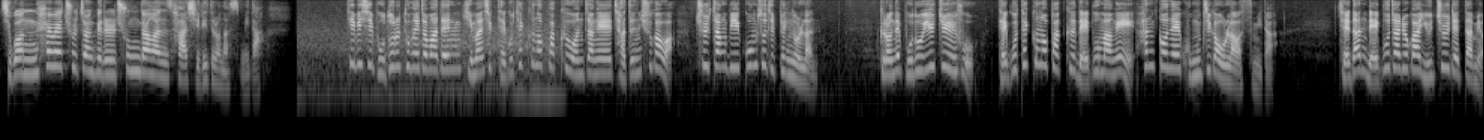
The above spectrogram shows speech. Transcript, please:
직원 해외 출장비를 충당한 사실이 드러났습니다. TBC 보도를 통해 점화된 김한식 대구 테크노파크 원장의 잦은 휴가와 출장비 꼼수 집행 논란. 그런데 보도 일주일 후 대구 테크노파크 내부망에 한 건의 공지가 올라왔습니다. 재단 내부 자료가 유출됐다며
